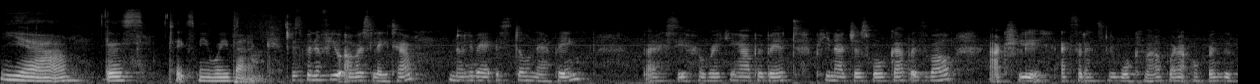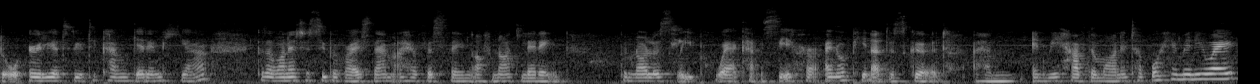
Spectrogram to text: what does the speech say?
yeah, this takes me way back. It's been a few hours later. Nolly Bear is still napping, but I see her waking up a bit. Peanut just woke up as well. I actually accidentally woke him up when I opened the door earlier today to come get in here because I wanted to supervise them. I have this thing of not letting Bonolo sleep where I can't see her. I know Peanut is good, um, and we have the monitor for him anyway.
